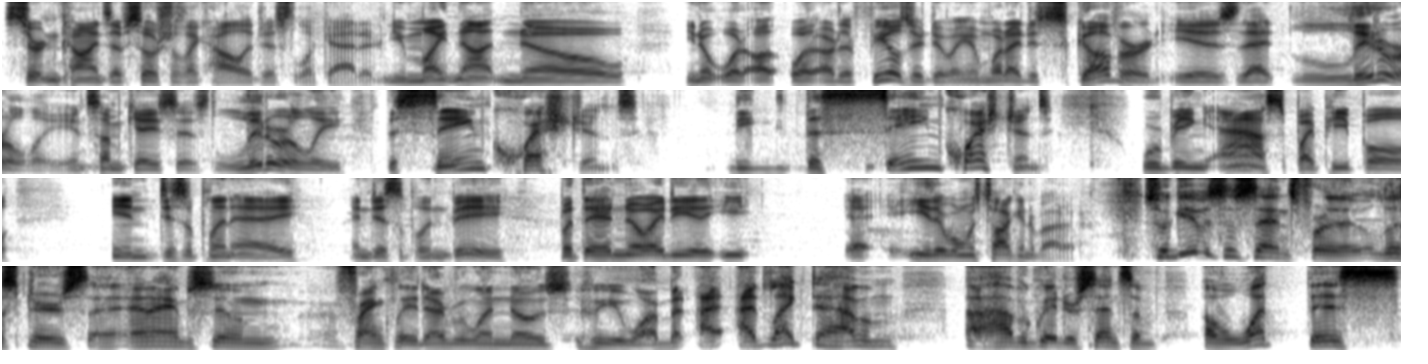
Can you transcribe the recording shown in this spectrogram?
certain kinds of social psychologists look at it. You might not know you know what what other fields are doing and what i discovered is that literally in some cases literally the same questions the, the same questions were being asked by people in discipline a and discipline b but they had no idea e- either one was talking about it So give us a sense for the listeners, and I assume, frankly, that everyone knows who you are. But I, I'd like to have them uh, have a greater sense of, of what this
